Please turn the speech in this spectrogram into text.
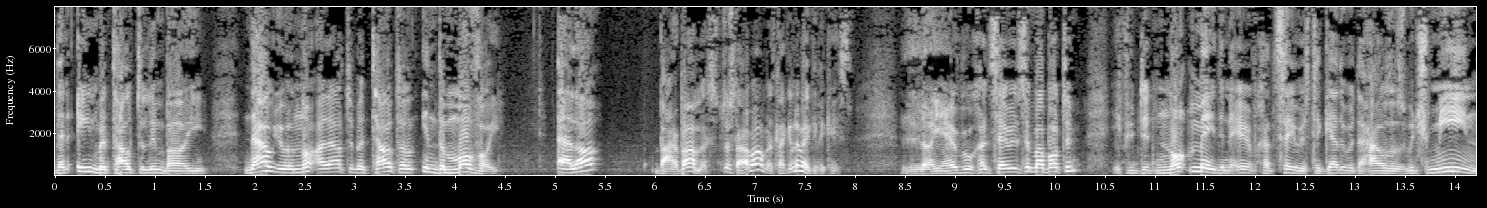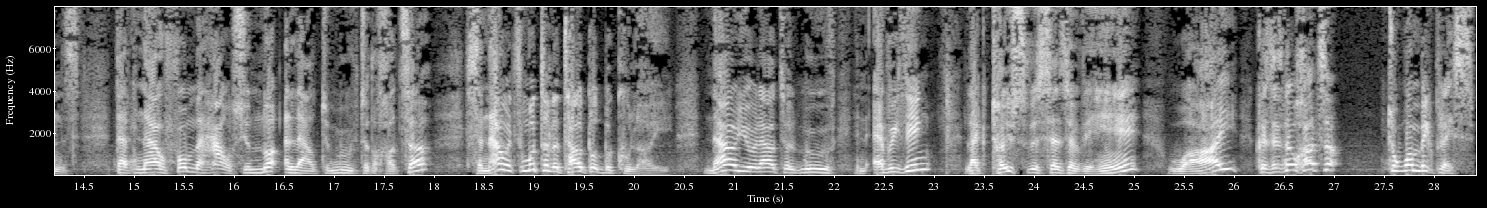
Then ein metaltalim boy. Now you're not allowed to metaltal in the Movoi. Ella, Barbamas, just Barbamas, like in the regular case. If you did not make an Erev Chatzeris together with the houses, which means that now from the house you're not allowed to move to the Chatzah, so now it's mutter l'tautel bekulai. Now you're allowed to move in everything, like Tosfos says over here. Why? Because there's no Chatzah. To one big place.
